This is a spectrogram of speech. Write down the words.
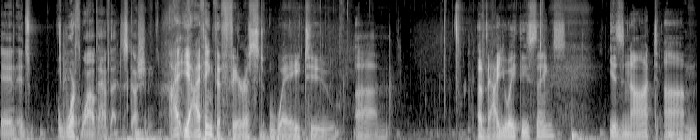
and it's worthwhile to have that discussion. I yeah, I think the fairest way to um, evaluate these things is not um,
